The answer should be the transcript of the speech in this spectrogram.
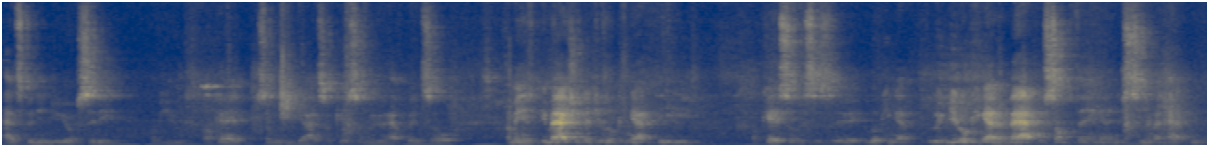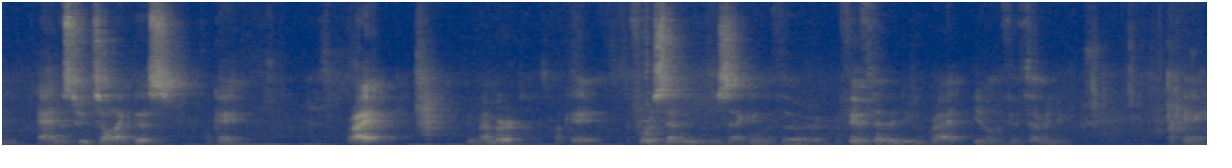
has been in New York City of you? Okay, some of you guys. Okay, some of you have been. So, I mean, imagine that you're looking at the. Okay, so this is a, looking at you're looking at a map or something, and you see Manhattan, and the streets are like this. Okay, right? Remember? Okay, the first avenue, the second, the third, the fifth avenue, right? You know the fifth avenue. Okay,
